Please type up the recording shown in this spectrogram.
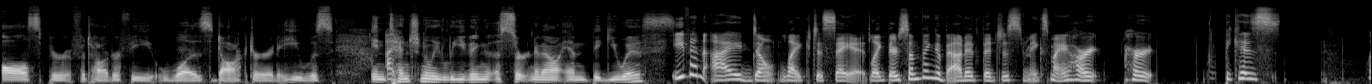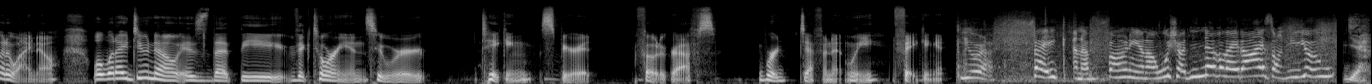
all spirit photography was doctored. He was intentionally leaving a certain amount ambiguous. even i don't like to say it like there's something about it that just makes my heart hurt because what do i know? Well what i do know is that the victorians who were taking spirit photographs were definitely faking it. You're a fake and a phony, and I wish I'd never laid eyes on you. Yeah.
